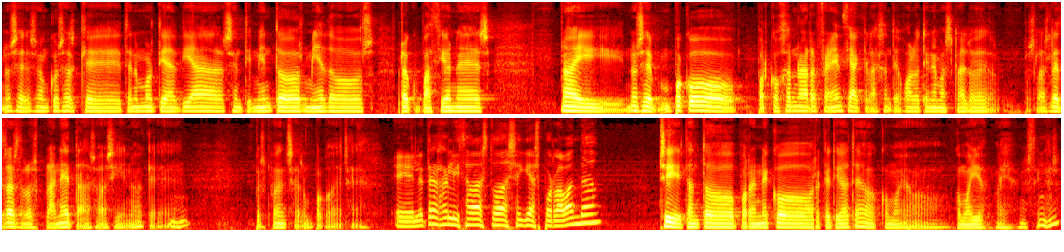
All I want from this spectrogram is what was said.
no sé, son cosas que tenemos día a día, sentimientos, miedos, preocupaciones, no hay, no sé, un poco por coger una referencia que la gente igual lo tiene más claro, pues las letras de los planetas o así, ¿no? Que pues pueden ser un poco de ese. Eh, ¿Letras realizadas todas ellas por la banda? Sí, tanto por Eneco Requetivate como yo, como yo vaya, en este caso.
